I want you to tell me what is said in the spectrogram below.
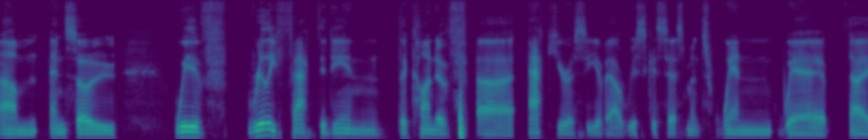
Um, and so we've really factored in the kind of uh, accuracy of our risk assessments when we're uh,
